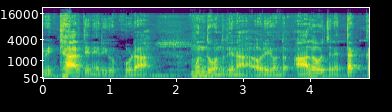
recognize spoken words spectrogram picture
ವಿದ್ಯಾರ್ಥಿನಿಯರಿಗೂ ಕೂಡ ಮುಂದೆ ಒಂದು ದಿನ ಅವರಿಗೆ ಒಂದು ಆಲೋಚನೆ, ತಕ್ಕ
